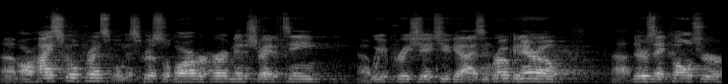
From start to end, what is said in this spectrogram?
Um, our high school principal, Ms. Crystal Barber, her administrative team, uh, we appreciate you guys. In Broken Arrow, uh, there's a culture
